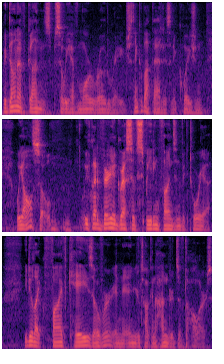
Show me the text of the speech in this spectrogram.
We don't have guns, so we have more road rage. Think about that as an equation. We also, we've got very aggressive speeding fines in Victoria. You do like 5Ks over, and, and you're talking hundreds of dollars.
